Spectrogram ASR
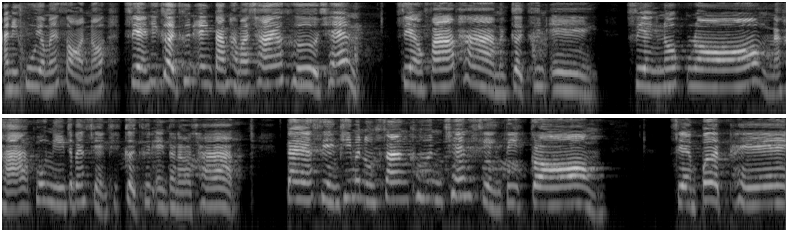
อันนี้ครูยังไม่สอนเนาะเสียงที่เกิดขึ้นเองตามธรรมชาติก็คือ เช่น เสียงฟ้าผ่ามันเกิดขึ้นเอง เสียงนกร้องนะคะ พวกนี้จะเป็นเสียงที่เกิดขึ้นเองตามธรรมชาติ แต่เสียงที่มนุษย์สร้างขึ้น เช่น เสียงตีกลอง เสียงเปิดเพลง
